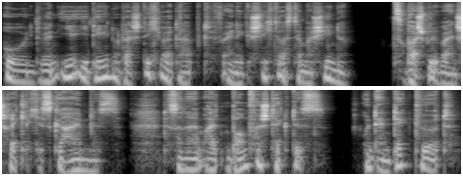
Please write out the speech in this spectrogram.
Und wenn ihr Ideen oder Stichwörter habt für eine Geschichte aus der Maschine, zum Beispiel über ein schreckliches Geheimnis, das in einem alten Baum versteckt ist und entdeckt wird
